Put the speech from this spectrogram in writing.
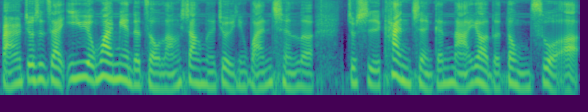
反而就是在医院外面的走廊上呢，就已经完成了就是看诊跟拿药的动作啊。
